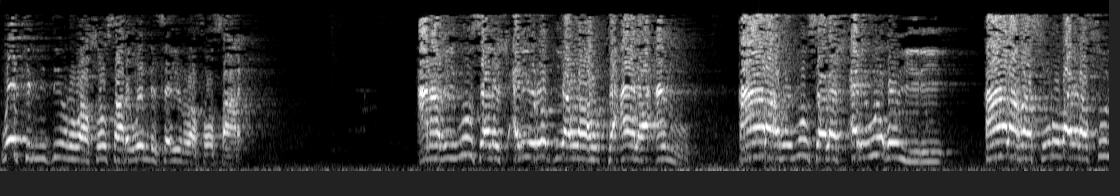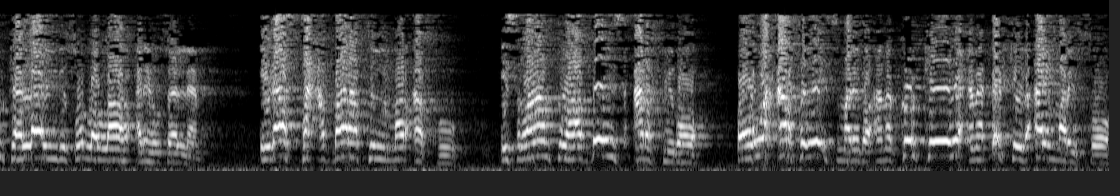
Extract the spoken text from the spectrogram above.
والترمذي هو سو ساراي والنسائي هو سو ساراي أنا أبي موسى الأشعري رضي الله تعالى عنه قال أبو موسى الأشعري وغيري قال رسول الله رسولك الله صلى الله عليه وسلم إذا استعبرت المرأة اسلام تهبس عرفه أو عرف اسمه أنا كركيده أنا دكيده أي مريصو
